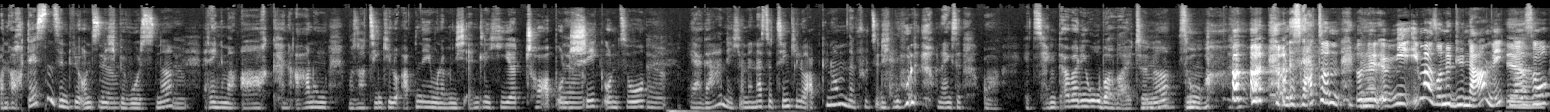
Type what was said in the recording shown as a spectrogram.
Und auch dessen sind wir uns ja. nicht bewusst. Ne? Ja. Wir denken immer, ach, keine Ahnung, muss noch 10 Kilo abnehmen und dann bin ich endlich hier top und schick und so. Ja. gar nicht. Und dann hast du 10 Kilo abgenommen, dann fühlst du dich gut und dann denkst du, oh, jetzt hängt aber die Oberweite, ne? So. Und es hat so, ein, so eine, wie immer so eine Dynamik, ne? ja. so,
